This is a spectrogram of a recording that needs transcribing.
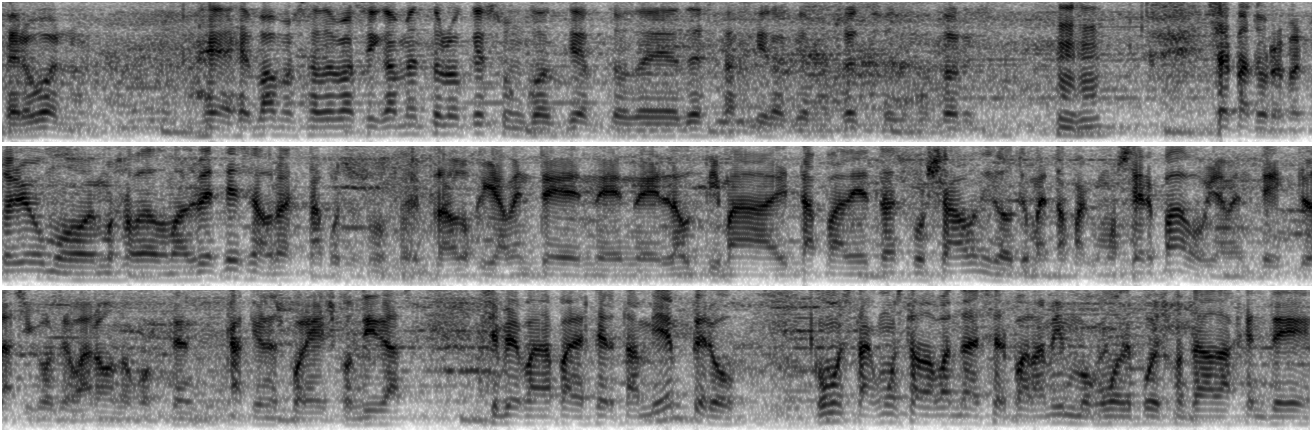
Pero bueno, vamos a hacer básicamente lo que es un concierto de, de esta gira que hemos hecho de motores. Serpa, tu repertorio, como hemos hablado más veces, ahora está pues eso, centrado lógicamente en, en la última etapa de Transfor Sound y la última etapa como Serpa, obviamente clásicos de varón o con canciones por ahí escondidas siempre van a aparecer también, pero ¿cómo está, cómo está la banda de Serpa ahora mismo? ¿Cómo le puedes contar a la gente,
